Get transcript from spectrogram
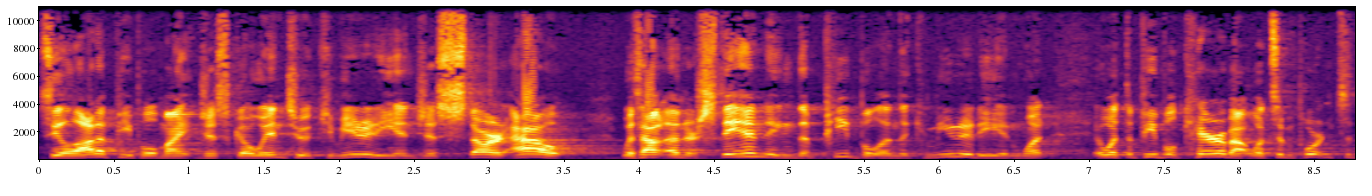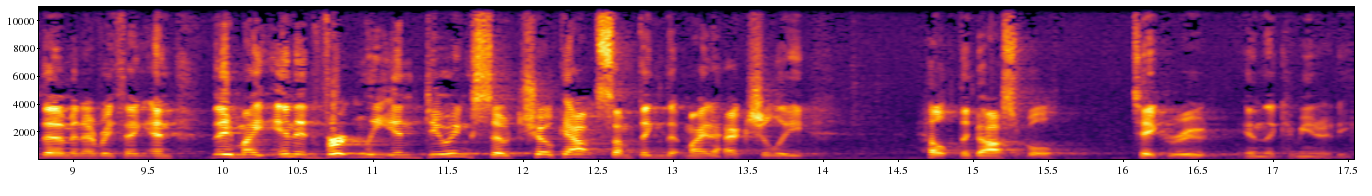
See, a lot of people might just go into a community and just start out without understanding the people and the community and what, what the people care about, what's important to them, and everything. And they might inadvertently, in doing so, choke out something that might actually help the gospel take root in the community.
